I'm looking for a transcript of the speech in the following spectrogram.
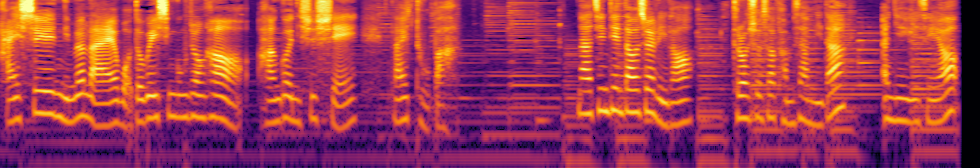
还是你们来我的微信公众号“韩国你是谁”来读吧。那今天到这里了，들어주셔서감사합니다안녕히계세요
